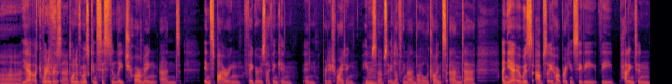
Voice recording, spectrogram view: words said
Uh, Yeah, like one of very the, sad. one of the most consistently charming and inspiring figures I think in in British writing. He Hmm. was an absolutely lovely man by all accounts, and uh, and yeah, it was absolutely heartbreaking to see the the Paddington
